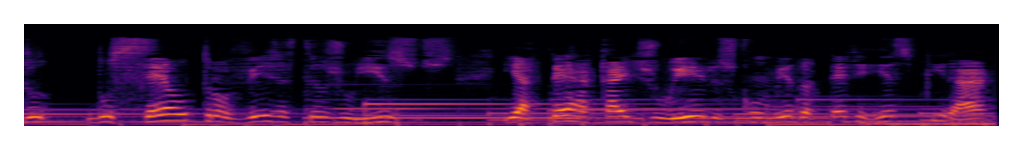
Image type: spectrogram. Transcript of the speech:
Do, do céu trovejas teus juízos, e a terra cai de joelhos, com medo até de respirar.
